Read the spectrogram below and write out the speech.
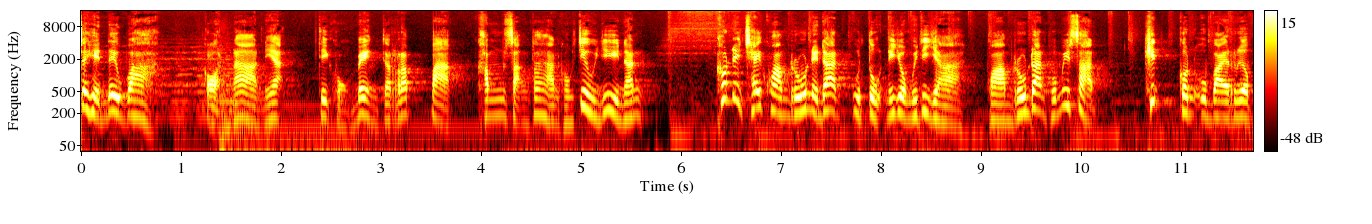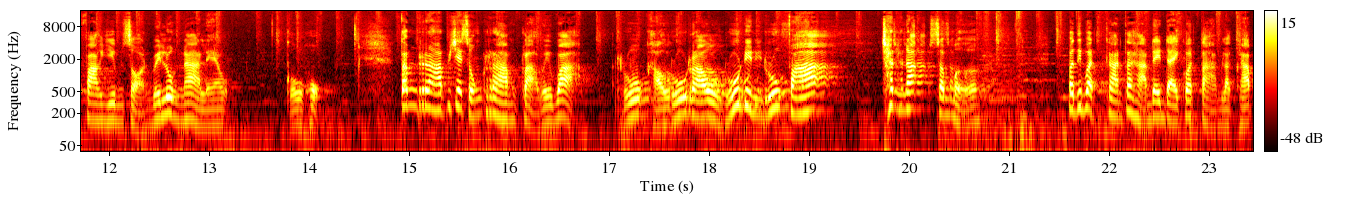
จะเห็นได้ว่าก่อนหน้าเนี้ยที่ขงเบ้งจะรับปากคำสั่งทหารของจิวยี่นั้น เขาได้ใช้ความรู้ในด้านอุตุนิยมวิทยา ความรู้ด้านภูมิศาสตร์ คิดกลอุบายเรือฟางยืมสอนไว้ล่วงหน้าแล้ว โกหกตำราพิชัยสงครามกล่าวไว้ว่า รู้เขารู้เรา รู้ดินรู้ฟ้า ชนะเสมอ ปฏิบัติการทหารใด ๆ ก็ตามล่ะครับ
